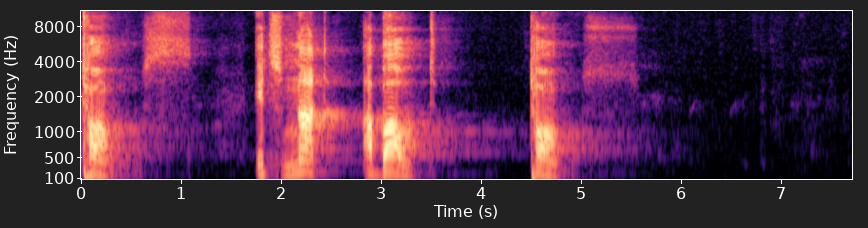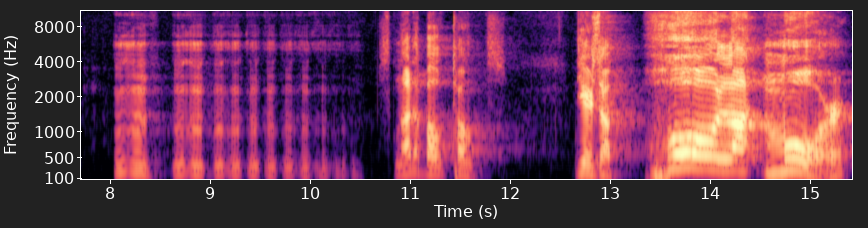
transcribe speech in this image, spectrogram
tongues. It's not about tongues. It's not about tongues. There's a whole lot more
